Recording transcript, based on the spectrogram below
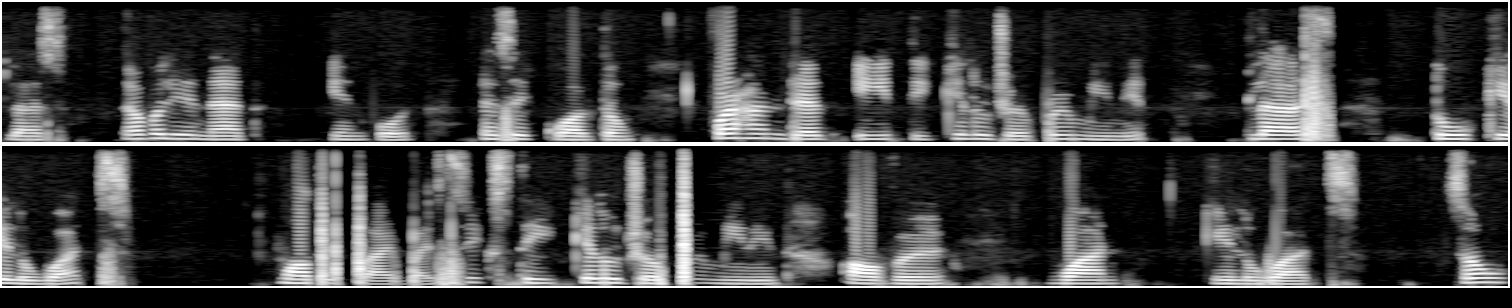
plus WNet input is equal to 480 kilojoule per minute plus 2 kilowatts multiplied by 60 kilojoule per minute over 1 kilowatts so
